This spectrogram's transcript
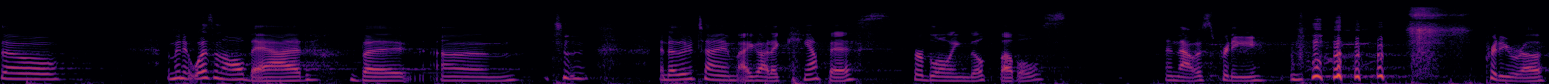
so, I mean, it wasn't all bad, but um, another time I got a campus for blowing milk bubbles, and that was pretty, pretty rough.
